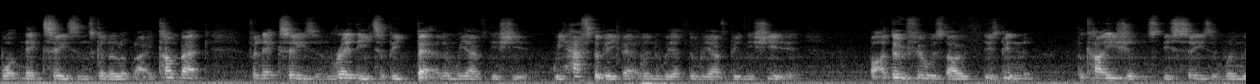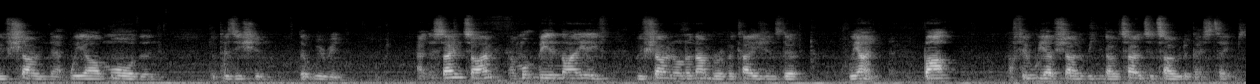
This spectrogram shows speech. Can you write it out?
what next season's going to look like. Come back for next season ready to be better than we have this year. We have to be better than we have, than we have been this year. But I do feel as though there's been occasions this season when we've shown that we are more than the position that we're in. At the same time, I'm not being naive. We've shown on a number of occasions that we ain't. But I think we have shown that we can go toe to toe with the best teams.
